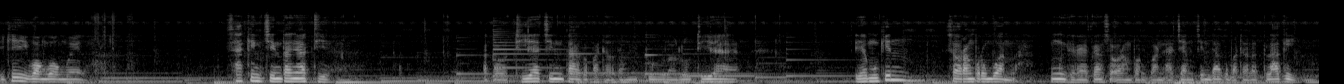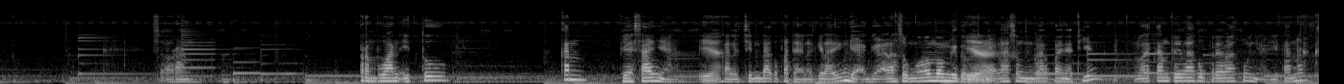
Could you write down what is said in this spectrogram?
iki wong-wong wae lah saking cintanya dia atau dia cinta kepada orang itu lalu dia ya mungkin seorang perempuan lah mengibaratkan seorang perempuan saja yang cinta kepada laki-laki seorang perempuan itu kan biasanya iya. kalau cinta kepada laki-laki nggak nggak langsung ngomong gitu Iya. nggak langsung apanya dia melakukan perilaku perilakunya ya karena cinta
